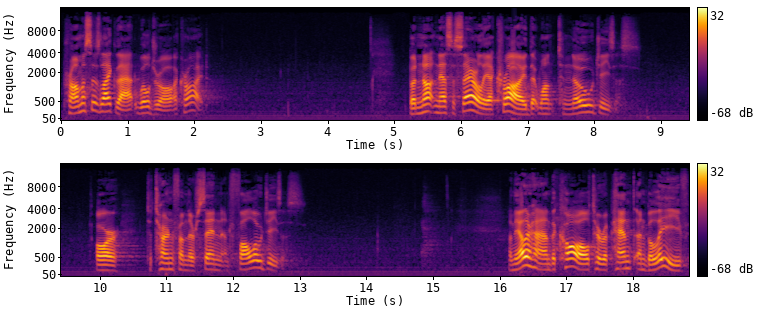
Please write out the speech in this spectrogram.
Promises like that will draw a crowd. But not necessarily a crowd that want to know Jesus or to turn from their sin and follow Jesus. On the other hand, the call to repent and believe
